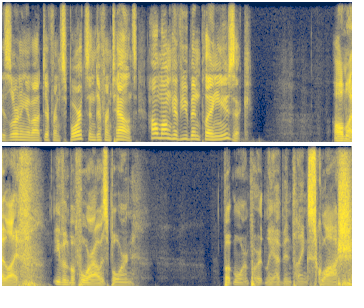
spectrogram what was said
is learning about different sports and different talents. How long have you been playing music? All my life, even before I was born. But more importantly, I've been playing squash.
